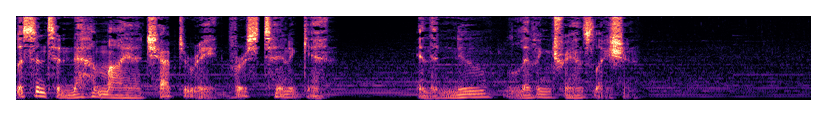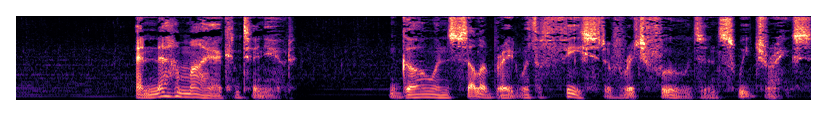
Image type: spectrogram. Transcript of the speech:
Listen to Nehemiah chapter 8, verse 10 again in the New Living Translation. And Nehemiah continued Go and celebrate with a feast of rich foods and sweet drinks,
